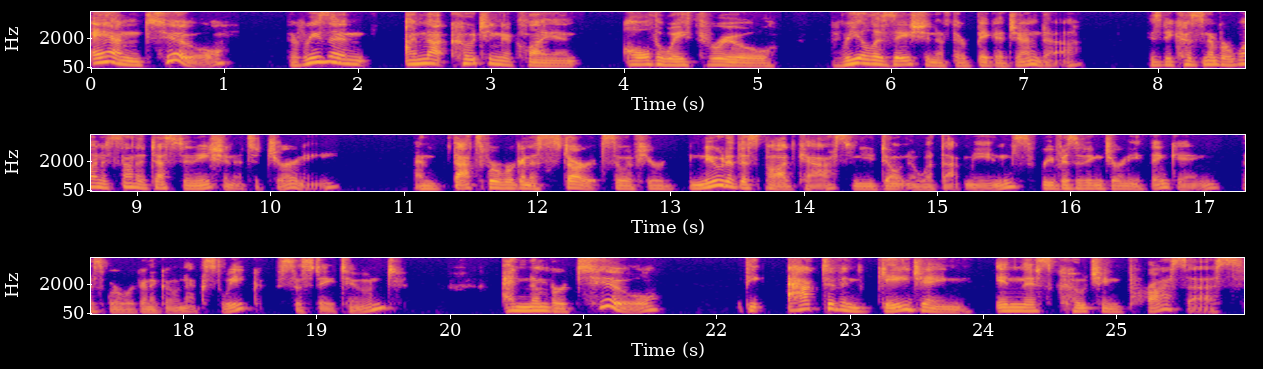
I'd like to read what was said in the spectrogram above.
And two, the reason I'm not coaching a client all the way through realization of their big agenda is because number one, it's not a destination, it's a journey. And that's where we're going to start. So if you're new to this podcast and you don't know what that means, revisiting journey thinking is where we're going to go next week. So stay tuned. And number two, the act of engaging in this coaching process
